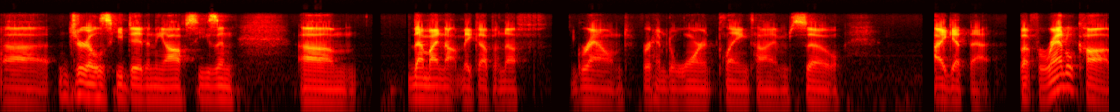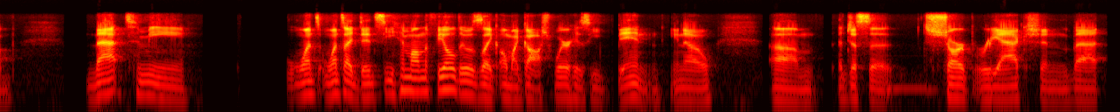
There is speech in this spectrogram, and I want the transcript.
uh, drills he did in the off season, um, that might not make up enough ground for him to warrant playing time. So I get that. But for Randall Cobb, that to me, once once I did see him on the field, it was like, oh my gosh, where has he been? You know, um, just a sharp reaction that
